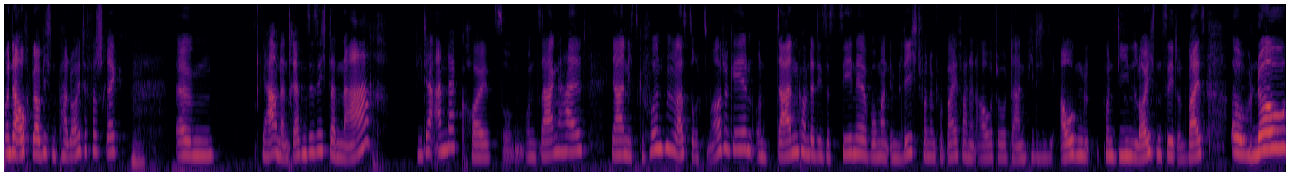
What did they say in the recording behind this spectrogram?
und da auch, glaube ich, ein paar Leute verschreckt. Hm. Ähm, ja, und dann treffen sie sich danach wieder an der Kreuzung und sagen halt, ja, nichts gefunden, lass zurück zum Auto gehen. Und dann kommt ja diese Szene, wo man im Licht von einem vorbeifahrenden Auto dann wieder die Augen von Dean leuchten sieht und weiß, oh no,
